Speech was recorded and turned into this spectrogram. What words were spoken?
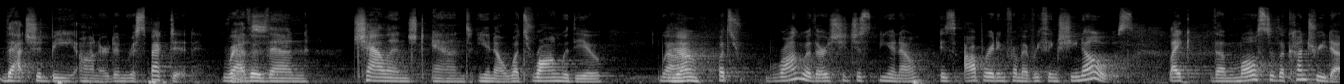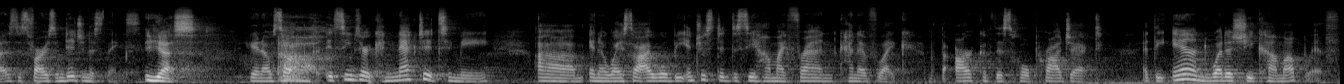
that should be honored and respected rather Yes. than challenged and you know what's wrong with you well Yeah. what's wrong with her she just you know is operating from everything she knows like the most of the country does as far as indigenous things Yes. You know so it seems very connected to me um, in a way so i will be interested to see how my friend kind of like with the arc of this whole project at the end what does she come up with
